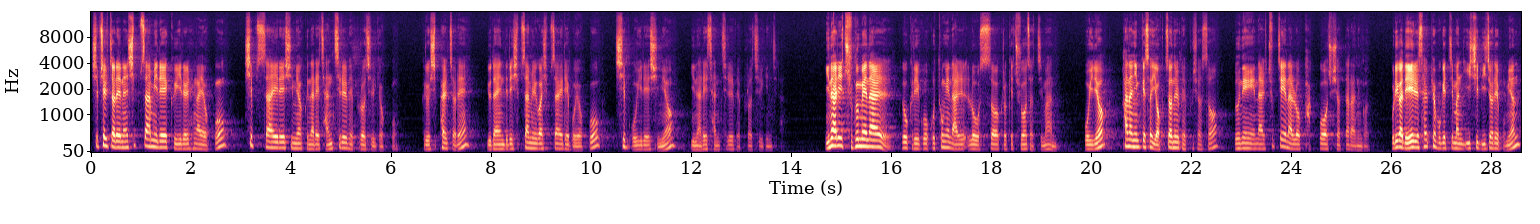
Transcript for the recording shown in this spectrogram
17절에는 13일에 그 일을 행하였고 14일에 쉬며 그날에 잔치를 베풀어 즐겼고 그리고 18절에 유다인들이 13일과 14일에 모였고 15일에 쉬며 이날에 잔치를 베풀어 즐긴지라. 이날이 죽음의 날도 그리고 고통의 날로서 그렇게 주어졌지만 오히려 하나님께서 역전을 베푸셔서 은혜의 날, 축제의 날로 바꾸어 주셨다라는 것. 우리가 내일 살펴보겠지만 22절에 보면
